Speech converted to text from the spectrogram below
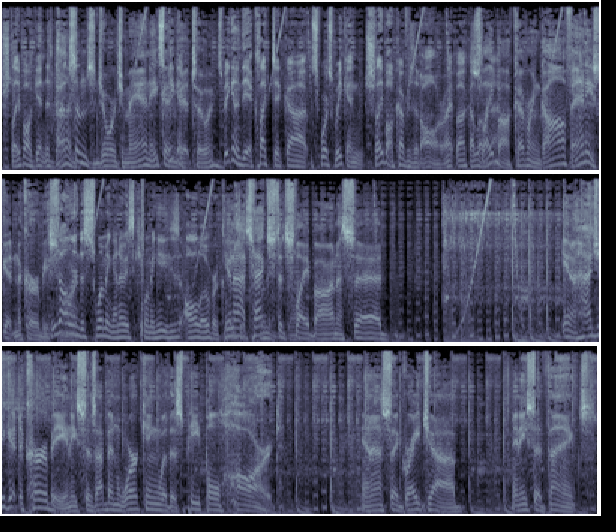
Schlabach getting it done. Hudson's Georgia man. He couldn't get to him. Speaking of the eclectic uh, sports weekend, Schlabach covers it all, right, Buck? I love that. Schlabach covering golf, and he's getting to Kirby He's Smart. all into swimming. I know he's swimming. He's all over. You know, I texted swimming. And I said, you know, how'd you get to Kirby? And he says, I've been working with his people hard. And I said, great job. And he said, thanks.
